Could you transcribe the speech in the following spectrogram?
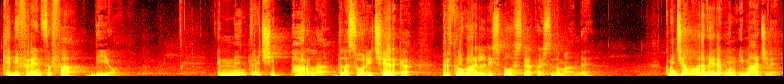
che differenza fa Dio. E mentre ci parla della sua ricerca per trovare le risposte a queste domande, cominciamo ad avere un'immagine,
